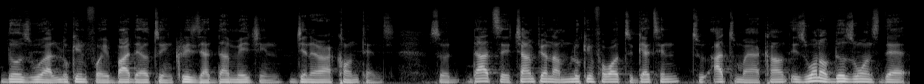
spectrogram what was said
those who are looking for a Badel to increase their damage in general content so that's a champion i'm looking forward to getting to add to my account is one of those ones that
